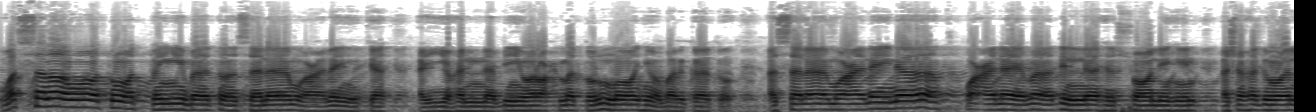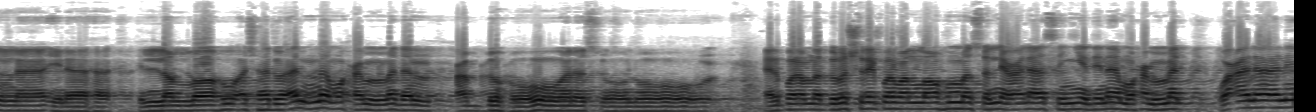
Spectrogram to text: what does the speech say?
والصلوات والطيبات السلام عليك أيها النبي ورحمة الله وبركاته. السلام علينا وعلى عباد الله الصالحين. أشهد أن لا إله إلا الله أشهد أن محمدا عبده ورسوله. এরপর আমরা দুরশরে পড়ব আল্লাহুম্মা সাল্লি আলা সাইয়্যিদিনা মুহাম্মদ ওয়া আলা আলি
